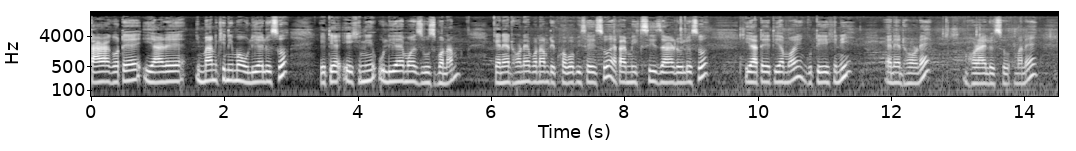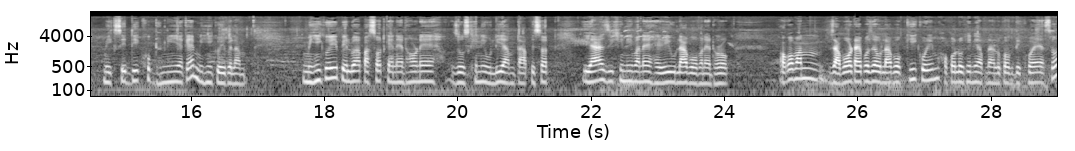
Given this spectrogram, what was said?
তাৰ আগতে ইয়াৰে ইমানখিনি মই উলিয়াই লৈছোঁ। এতিয়া এইখিনি উলিয়াই মই জুচ বনাম। কেনেধৰণে বনাম দেখুৱাব বিচাৰিছোঁ। এটা মিক্সি জাৰ লৈ লৈছোঁ। ইয়াতে এতিয়া মই গোটেইখিনি এনেধৰণে ভৰাই লৈছোঁ। মানে মিক্সিত দি খুব ধুনীয়াকৈ মিহি কৰি পেলাম। মিহি কৰি পেলোৱাৰ পাছত কেনেধৰণে জুচখিনি উলিয়াম তাৰপিছত ইয়াৰ যিখিনি মানে হেৰি ওলাব মানে ধৰক অকণমান জাবৰ টাইপৰ যে ওলাব কি কৰিম সকলোখিনি আপোনালোকক দেখুৱাই আছোঁ।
